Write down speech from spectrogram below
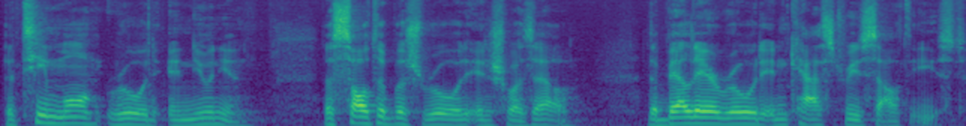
the Timon Road in Union, the Saltibus Road in Choiseul, the Bel Air Road in Castries Southeast.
